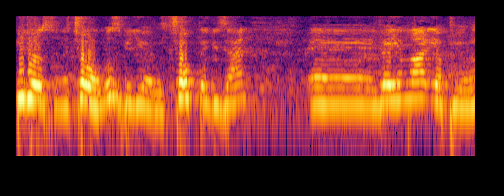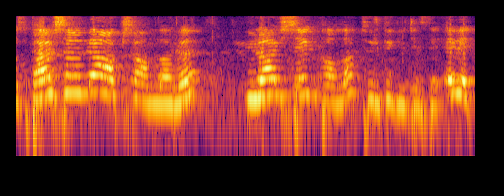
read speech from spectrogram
Biliyorsunuz çoğumuz biliyoruz. Çok da güzel eee, yayınlar yapıyoruz. Perşembe akşamları Gülay Şenkal'la Türkü Gecesi. Evet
